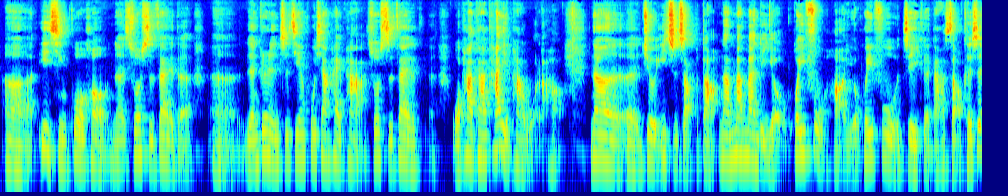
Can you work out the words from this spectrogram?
呃疫情过后，那说实在的，呃人跟人之间互相害怕。说实在的，我怕他，他也怕我了哈。那呃就一直找不到。那慢慢的有恢复哈，有恢复这个打扫。可是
